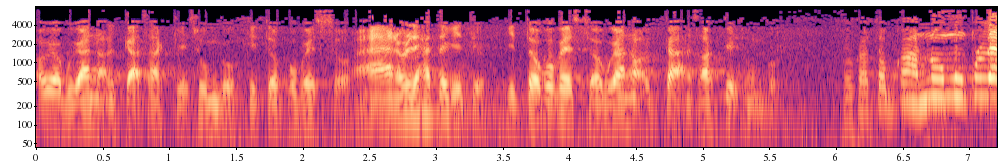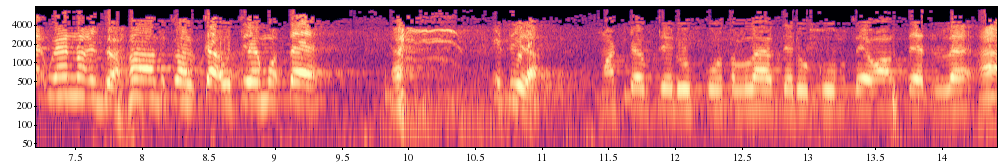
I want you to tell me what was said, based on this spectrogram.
orang beranak dekat sakit sungguh kita pun besok. Ha boleh kata gitu. Kita pun besok beranak dekat sakit sungguh. Dia kata bukan mu pelak beranak juga. Ha tekal kat betul mukta. Itulah makan betul ruku telah betul ruku betul orang betul telah. Ha.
